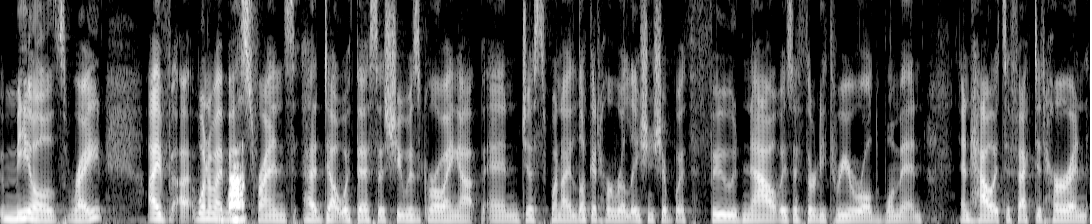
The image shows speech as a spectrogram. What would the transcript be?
meals, right? I've uh, one of my yeah. best friends had dealt with this as she was growing up and just when I look at her relationship with food now as a 33-year-old woman and how it's affected her and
